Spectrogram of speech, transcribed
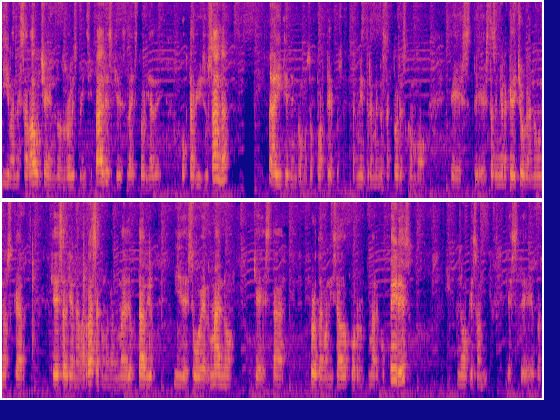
y Vanessa Bauche en los roles principales, que es la historia de Octavio y Susana, ahí tienen como soporte pues, también tremendos actores como este, esta señora que de hecho ganó un Oscar, que es Adriana Barraza, como la mamá de Octavio, y de su hermano, que está protagonizado por Marco Pérez, ¿no? que son este, pues,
